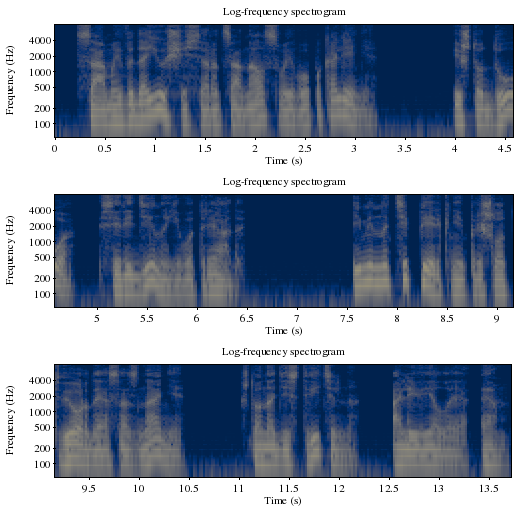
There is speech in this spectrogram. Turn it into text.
— самый выдающийся рационал своего поколения, и что Дуа — середина его триады. Именно теперь к ней пришло твердое осознание, что она действительно оливелая М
